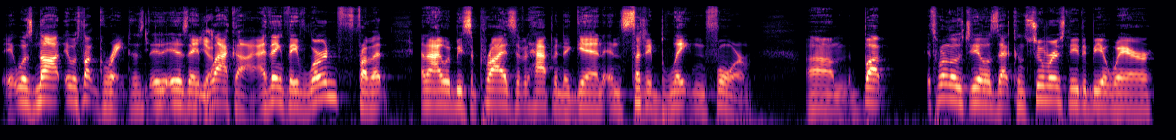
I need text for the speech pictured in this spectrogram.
It was not it was not great. It is- it is a Yeah. black eye. I think they've learned from it, and I would be surprised if it happened again in such a blatant form. Um, but it's one of those deals that consumers need to be aware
